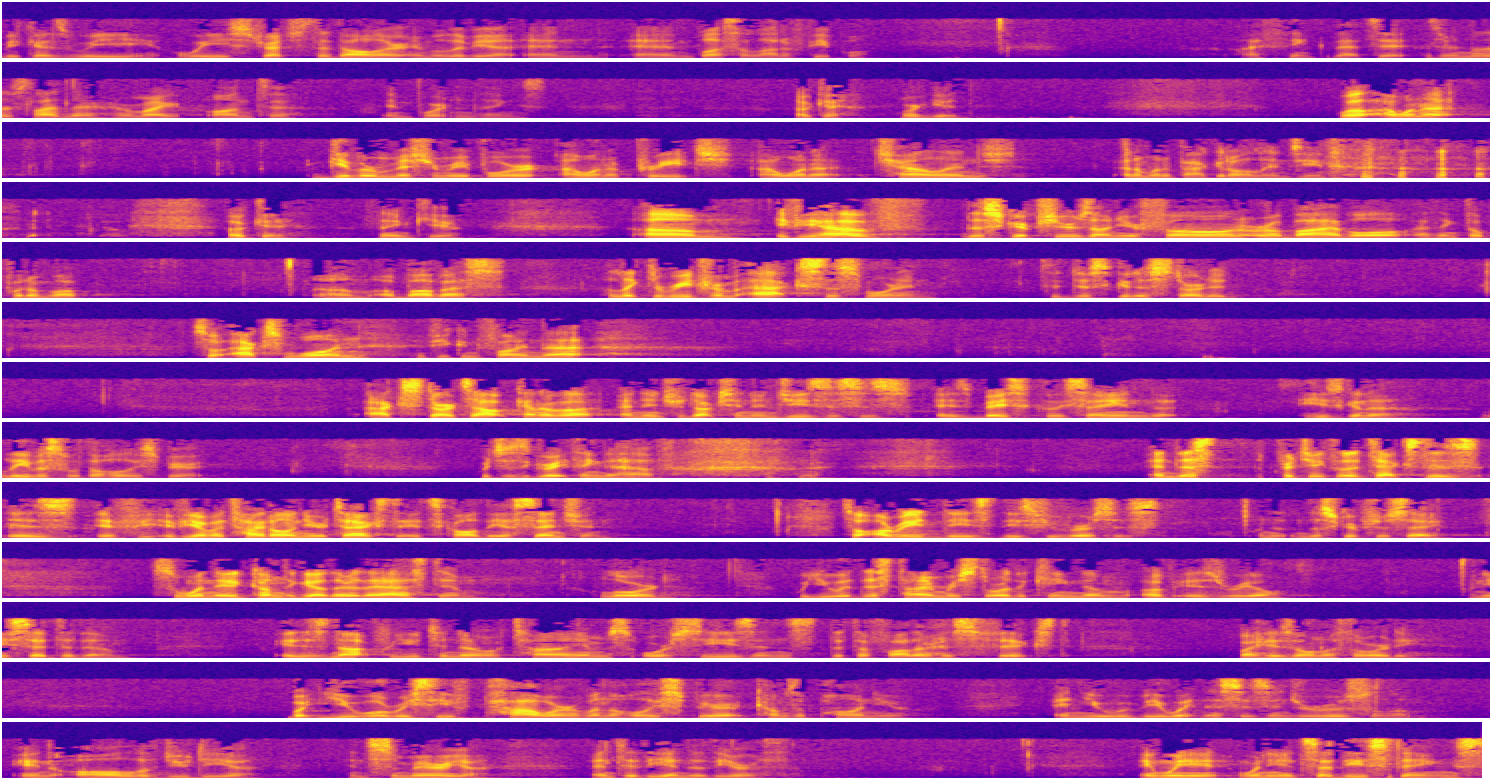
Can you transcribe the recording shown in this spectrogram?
because we, we stretch the dollar in Bolivia and, and bless a lot of people. I think that's it. Is there another slide there? Or am I on to important things? Okay, we're good. Well, I want to give a mission report. I want to preach. I want to challenge. And I'm going to pack it all in, Gene. Okay, thank you. Um, if you have the scriptures on your phone or a Bible, I think they'll put them up um, above us. I'd like to read from Acts this morning to just get us started. So, Acts 1, if you can find that. Acts starts out kind of a, an introduction, and Jesus is, is basically saying that he's going to leave us with the Holy Spirit which is a great thing to have. and this particular text is, is if, if you have a title in your text, it's called the Ascension. So I'll read these, these few verses. The, the scriptures say So when they had come together, they asked him, Lord, will you at this time restore the kingdom of Israel? And he said to them, It is not for you to know times or seasons that the Father has fixed by his own authority but you will receive power when the Holy Spirit comes upon you, and you will be witnesses in Jerusalem, in all of Judea, in Samaria, and to the end of the earth. And when he, when he had said these things,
